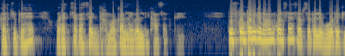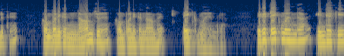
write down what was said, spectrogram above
कर चुके हैं और अच्छा खासा एक धमाका लेवल दिखा सकते हैं। तो उस कंपनी का नाम कौन सा है? सबसे पहले वो देख लेते हैं। कंपनी का नाम जो है कंपनी का नाम है टेक महिंद्रा देखिए टेक महिंद्रा इंडिया के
